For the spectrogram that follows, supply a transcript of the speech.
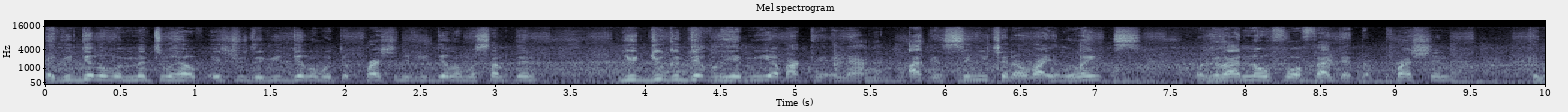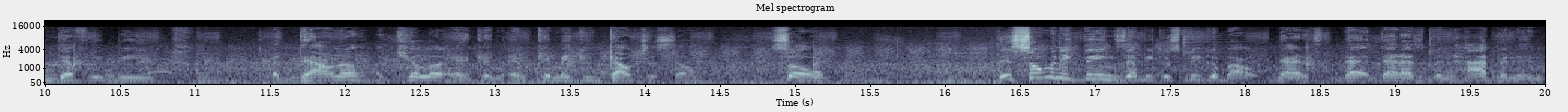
if you're dealing with mental health issues, if you're dealing with depression, if you're dealing with something, you you could definitely hit me up. I can I, I can send you to the right links because I know for a fact that depression can definitely be a downer, a killer, and can and can make you doubt yourself. So there's so many things that we could speak about that that that has been happening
